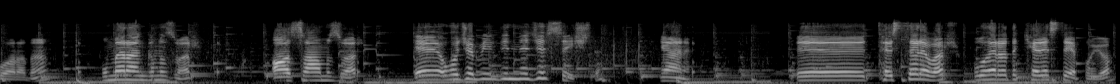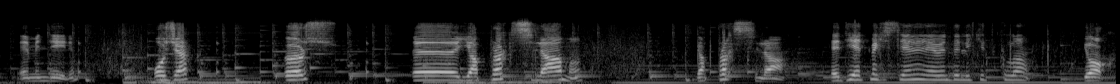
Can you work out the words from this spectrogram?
bu arada. Bumerangımız var. Asamız var. E, hoca bildiğin necesse işte. Yani. E, testere var. Bu herhalde kereste yapıyor. Emin değilim. Ocak. Örs. E, yaprak silahı mı? Yaprak silahı. Hediye etmek isteyenin evinde likit kılan... Yok.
